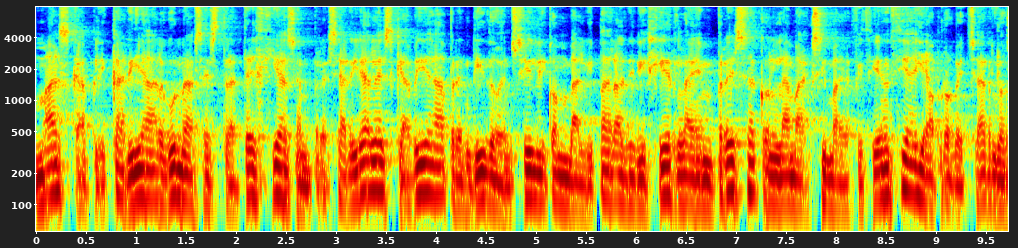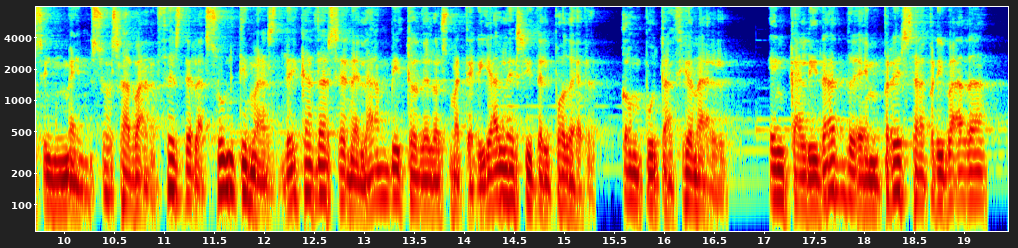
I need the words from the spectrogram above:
Musk aplicaría algunas estrategias empresariales que había aprendido en Silicon Valley para dirigir la empresa con la máxima eficiencia y aprovechar los inmensos avances de las últimas décadas en el ámbito de los materiales y del poder computacional. En calidad de empresa privada,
